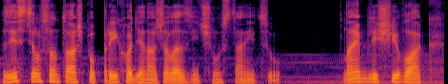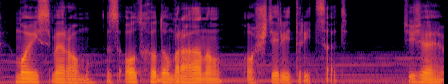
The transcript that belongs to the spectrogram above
Zistil som to až po príchode na železničnú stanicu. Najbližší vlak mojím smerom s odchodom ráno o 4.30. Čiže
